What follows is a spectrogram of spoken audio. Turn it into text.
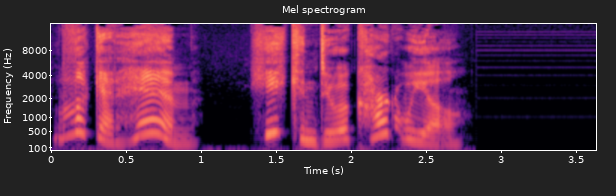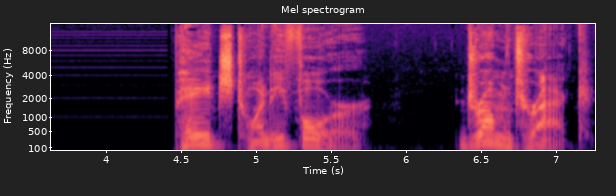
Look at him. He can do a cartwheel. Page 24. Drum track.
